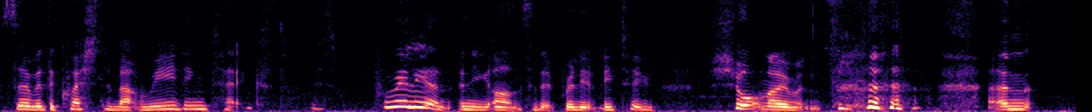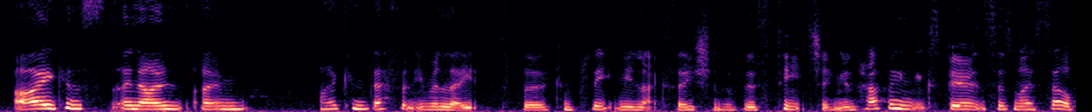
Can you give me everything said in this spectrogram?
So with the question about reading text, it's brilliant. And you answered it brilliantly too. Short moments. and I can, you know, I'm, I can definitely relate to the complete relaxation of this teaching and having experiences myself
